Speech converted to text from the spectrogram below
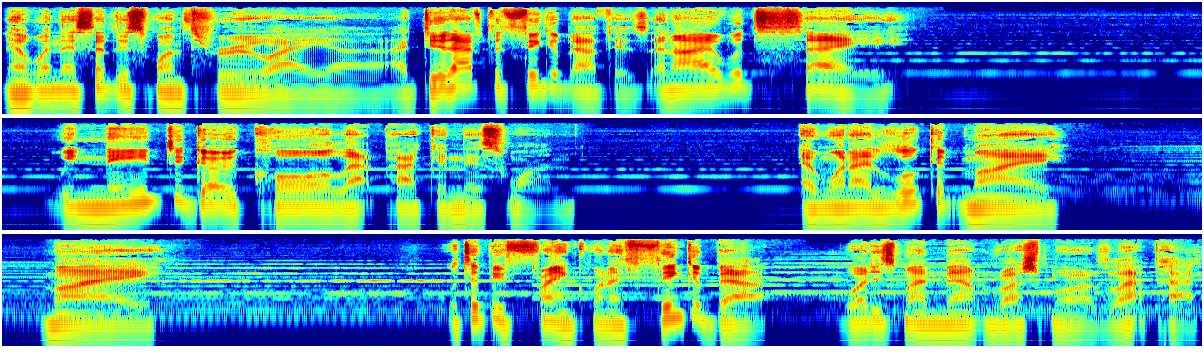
Now, when they said this one through, I uh, I did have to think about this, and I would say we need to go core lap pack in this one. And when I look at my my well to be frank, when I think about what is my Mount Rushmore of lap pack,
